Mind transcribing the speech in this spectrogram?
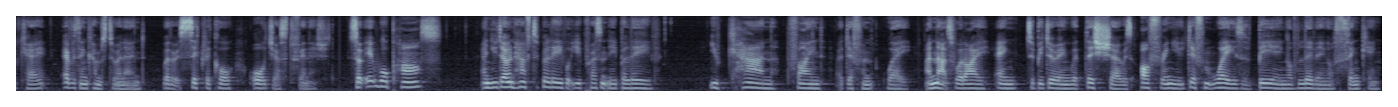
Okay? Everything comes to an end, whether it's cyclical or just finished. So it will pass, and you don't have to believe what you presently believe you can find a different way. And that's what I aim to be doing with this show is offering you different ways of being, of living, of thinking.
